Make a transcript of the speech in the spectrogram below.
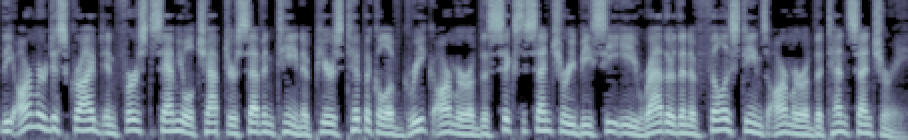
The armor described in 1 Samuel chapter 17 appears typical of Greek armor of the 6th century BCE rather than of Philistines' armor of the 10th century.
